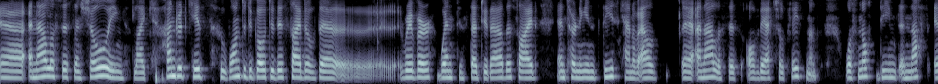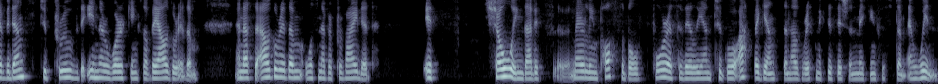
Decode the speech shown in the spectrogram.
uh, analysis and showing like 100 kids who wanted to go to this side of the river went instead to the other side and turning in these kind of al- uh, analysis of the actual placements was not deemed enough evidence to prove the inner workings of the algorithm and as the algorithm was never provided it's showing that it's uh, merely impossible for a civilian to go up against an algorithmic decision making system and win.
